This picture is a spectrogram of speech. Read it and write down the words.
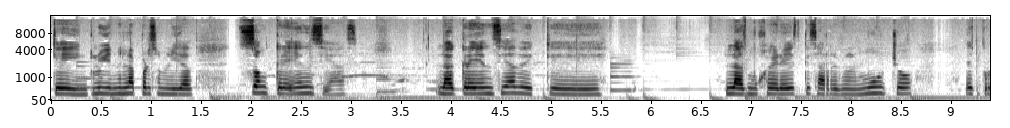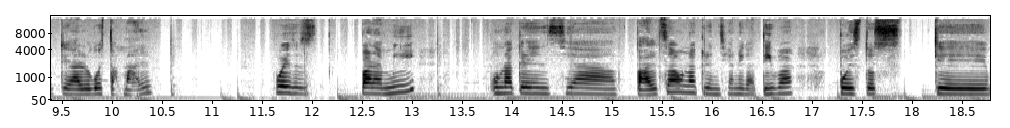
que incluyen en la personalidad son creencias la creencia de que las mujeres que se arreglan mucho es porque algo está mal, pues para mí una creencia falsa, una creencia negativa, puestos que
